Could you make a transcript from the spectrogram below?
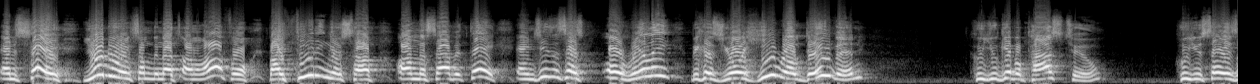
and say, You're doing something that's unlawful by feeding yourself on the Sabbath day. And Jesus says, Oh, really? Because your hero, David, who you give a pass to, who you say is,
